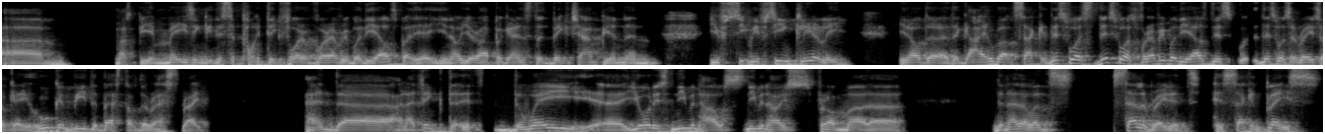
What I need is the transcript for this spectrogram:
Um must be amazingly disappointing for for everybody else. But yeah, you know, you're up against a big champion, and you've seen we've seen clearly. You know the the guy who got second. This was this was for everybody else. This this was a race. Okay, who can be the best of the rest, right? And uh, and I think that the way uh, Joris Nieuwenhuis Nieuwenhuis from uh, the Netherlands celebrated his second place,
